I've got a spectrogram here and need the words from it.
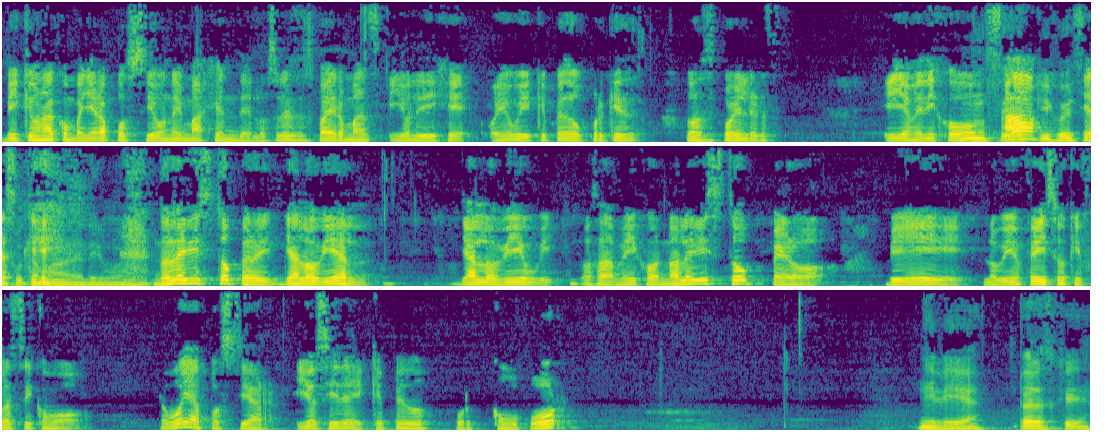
vi que una compañera posteó una imagen de los tres Spider-Mans y yo le dije, oye, güey, ¿qué pedo? ¿Por qué los spoilers? Y ella me dijo, no sé, ah, hijo de su es puta que madre, güey. no la he visto, pero ya lo vi, al- ya lo vi, güey. O sea, me dijo, no la he visto, pero vi, lo vi en Facebook y fue así como, lo voy a postear. Y yo así de, ¿qué pedo? ¿Por, como por? Ni idea. Pero es que.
